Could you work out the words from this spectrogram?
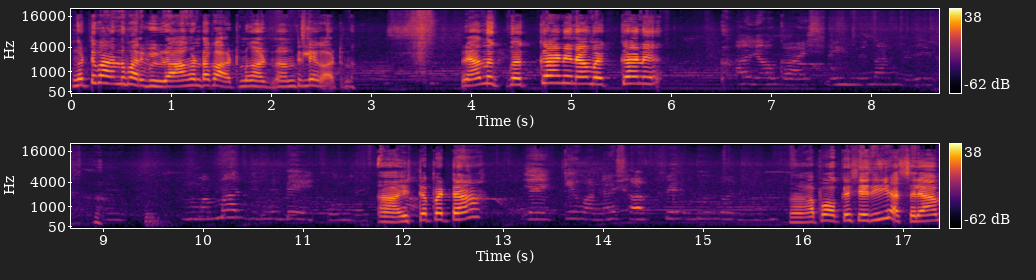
ഇങ്ങോട്ട് വന്ന് പറ. വീട് അങ്ങണ്ട കാട്ടണ് കണ്ടില്ലേ കാട്ടണ്. ഞാൻ വെക്കാണ് ഞാൻ വെക്കാണ്. ആ ഇഷ്ടപ്പെട്ട? അപ്പോൾ ഓക്കെ ശരി. അസ്സലാം.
